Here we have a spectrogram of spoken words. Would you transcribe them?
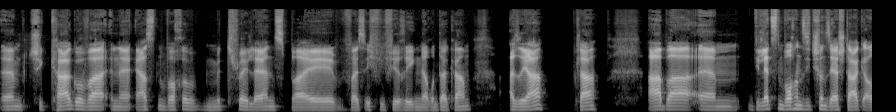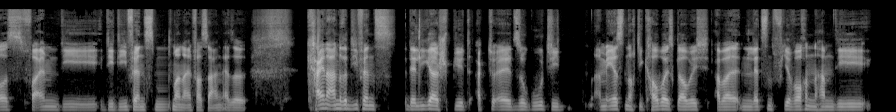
Ähm, Chicago war in der ersten Woche mit Trey Lance bei, weiß ich, wie viel Regen da runterkam. Also ja, klar. Aber ähm, die letzten Wochen sieht schon sehr stark aus. Vor allem die, die Defense, muss man einfach sagen. Also keine andere Defense der Liga spielt aktuell so gut wie am ehesten noch die Cowboys, glaube ich. Aber in den letzten vier Wochen haben die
